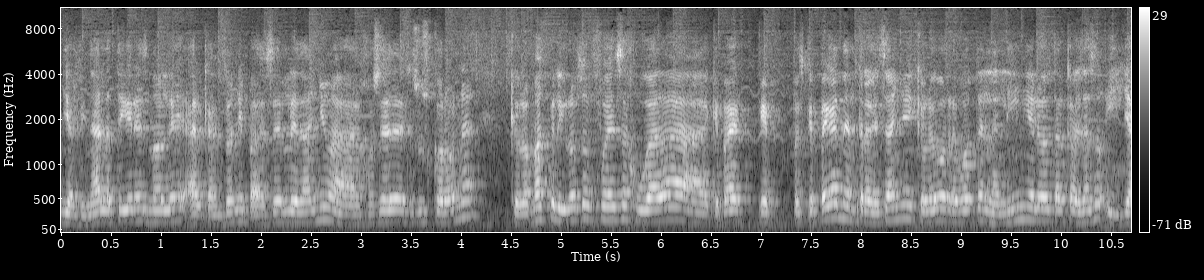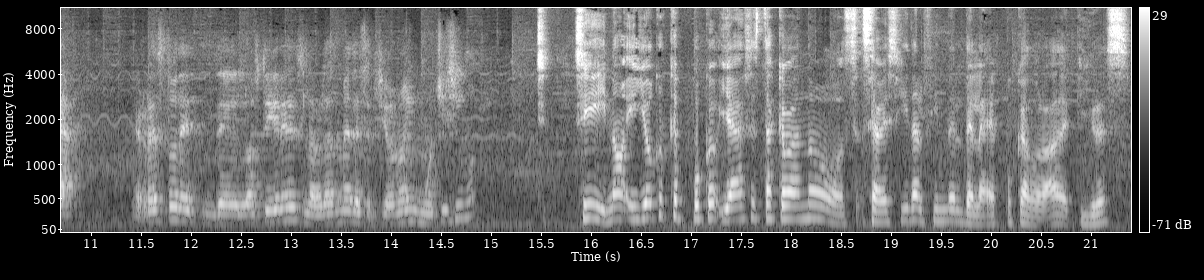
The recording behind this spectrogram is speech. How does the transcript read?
y al final a Tigres no le alcanzó ni para hacerle daño a José de Jesús Corona, que lo más peligroso fue esa jugada que, que, pues que pega el travesaño y que luego rebota en la línea, y luego está el cabezazo y ya. El resto de, de los Tigres, la verdad, me decepcionó y muchísimo. Sí, no, y yo creo que poco ya se está acabando, se, avecina el fin del, de la época dorada de Tigres.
